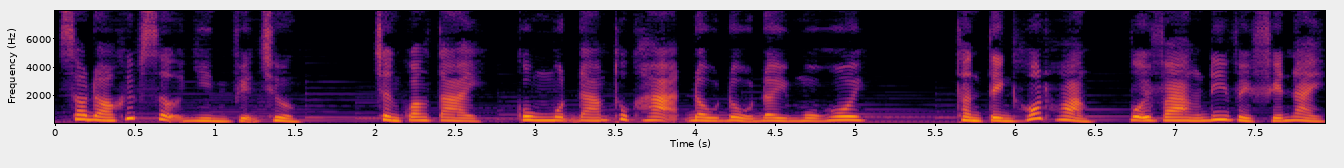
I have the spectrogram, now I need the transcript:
sau đó khiếp sợ nhìn viện trưởng. Trần Quang Tài cùng một đám thuộc hạ đầu đổ đầy mồ hôi. Thần tình hốt hoảng, vội vàng đi về phía này.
